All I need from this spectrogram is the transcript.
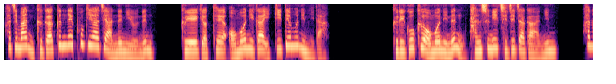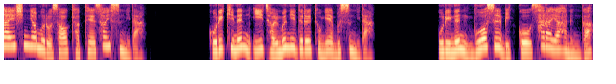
하지만 그가 끝내 포기하지 않는 이유는 그의 곁에 어머니가 있기 때문입니다. 그리고 그 어머니는 단순히 지지자가 아닌 하나의 신념으로서 곁에 서 있습니다. 고리키는 이 젊은이들을 통해 묻습니다. 우리는 무엇을 믿고 살아야 하는가?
